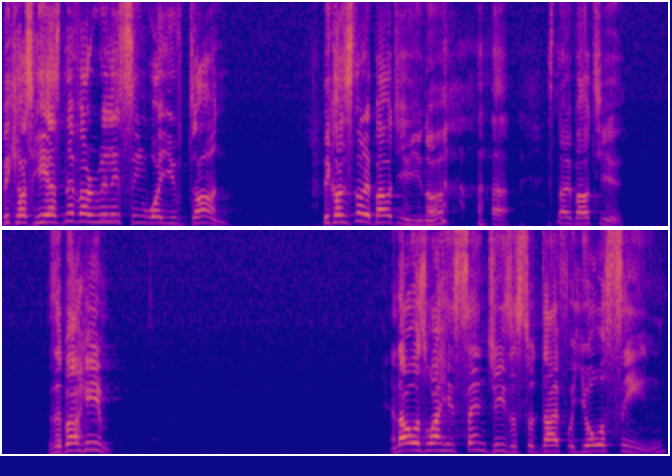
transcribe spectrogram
Because He has never really seen what you've done. Because it's not about you, you know. it's not about you, it's about Him. And that was why He sent Jesus to die for your sin.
